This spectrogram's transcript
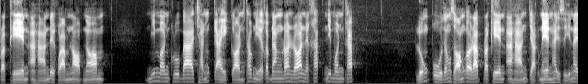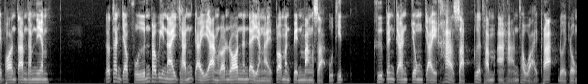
ประเคนอาหารด้วยความนอบน้อม นิมนต์ครูบาฉันไก่ก่อนข้าวเหนียวกำลังร้อนๆนะครับ นิมนต์ครับ หลวงปู่ทั้งสองก็รับประเคนอาหารจากเนนให้ศีลให้พรตามธรรมเนียม แล้วท่านจะฝืนพระวินัยฉันไก่ย่างร้อนๆนั้นได้ยังไง เพราะมันเป็นมังสะอุทิศ คือเป็นการจงใจฆ่าสัตว์เพื่อทำอาหารถวายพระโดยตรง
